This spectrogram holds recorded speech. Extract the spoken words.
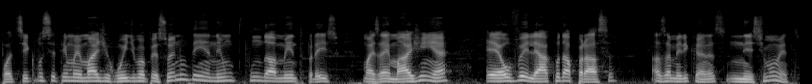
Pode ser que você tenha uma imagem ruim de uma pessoa e não tenha nenhum fundamento para isso, mas a imagem é é o velhaco da praça, as americanas, neste momento.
